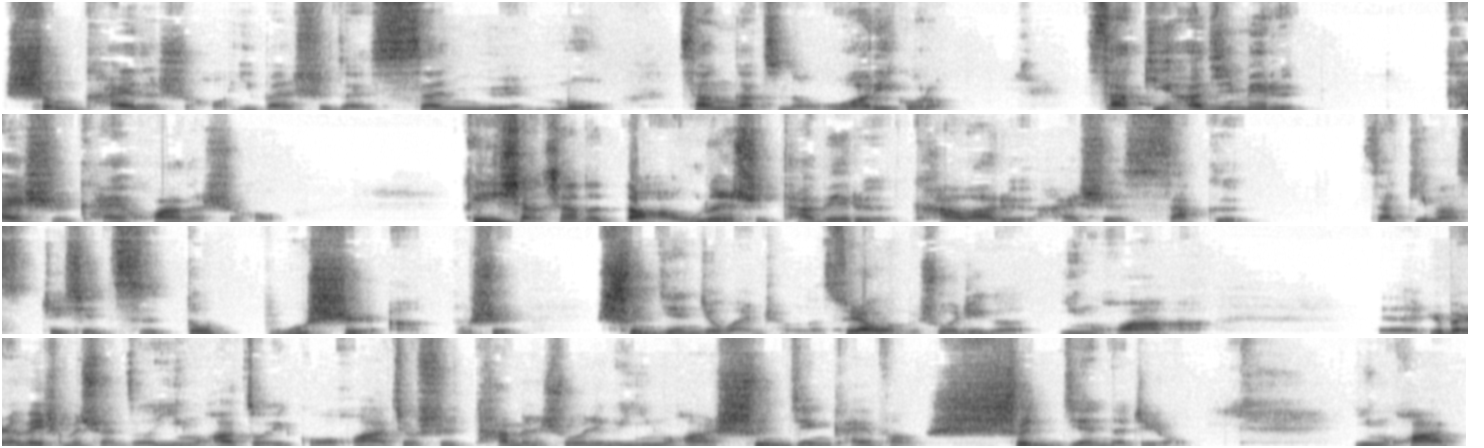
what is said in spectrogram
盛开的时候，一般是在三月末。三月の終わり頃。咲き始める。开始开花的时候，可以想象得到啊，无论是 taberu、kawaru 还是 saku、 Sakimas 这些词，都不是啊，不是瞬间就完成了。虽然我们说这个樱花啊，呃，日本人为什么选择樱花作为国花？就是他们说这个樱花瞬间开放，瞬间的这种樱花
